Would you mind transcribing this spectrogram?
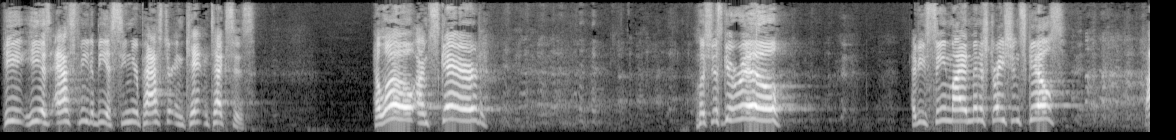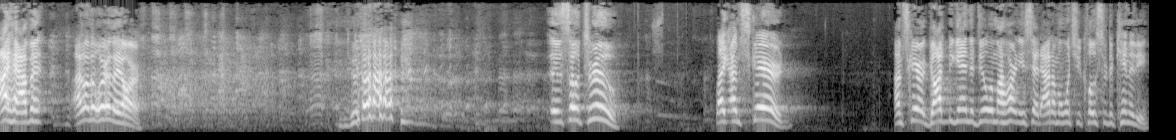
He, he has asked me to be a senior pastor in Canton, Texas. Hello, I'm scared. Let's just get real. Have you seen my administration skills? I haven't. I don't know where they are. it's so true. Like, I'm scared. I'm scared. God began to deal in my heart and He said, Adam, I want you closer to Kennedy.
